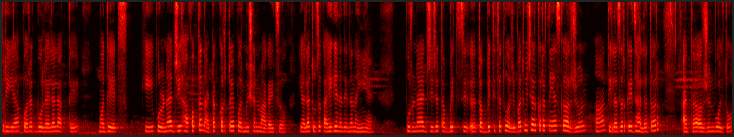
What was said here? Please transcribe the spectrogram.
प्रिया परत बोलायला लागते. मध्येच की पूर्णाजी हा फक्त नाटक करतोय परमिशन मागायचं. याला तुझं काही घेणं देणं नाही आहे पूर्णाजीच्या तब्येत तब्येतीचा तू अजिबात विचार करत नाही आहेस का अर्जुन? हां तिला जर काही झालं तर? आता अर्जुन बोलतो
